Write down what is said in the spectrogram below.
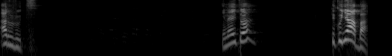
arurut. Inaitwa? Tikunyaba.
